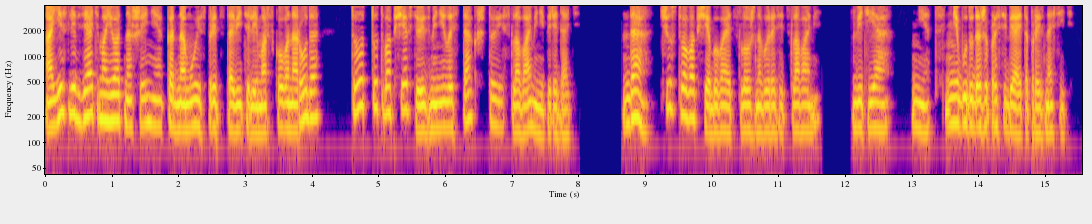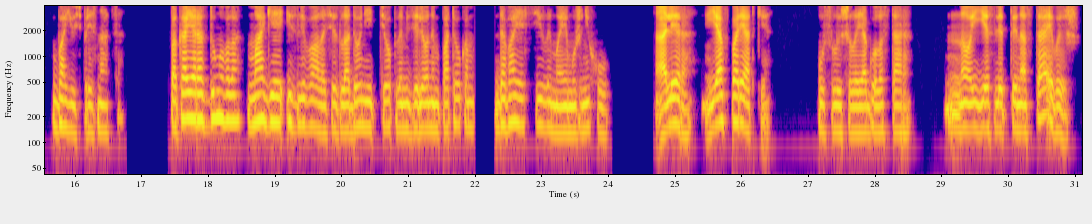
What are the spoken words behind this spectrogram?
А если взять мое отношение к одному из представителей морского народа, то тут вообще все изменилось так, что и словами не передать. Да, чувство вообще бывает сложно выразить словами. Ведь я... Нет, не буду даже про себя это произносить. Боюсь признаться. Пока я раздумывала, магия изливалась из ладоней теплым зеленым потоком, давая силы моему жениху. «Алера, я в порядке», — услышала я голос Тара. «Но если ты настаиваешь...»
